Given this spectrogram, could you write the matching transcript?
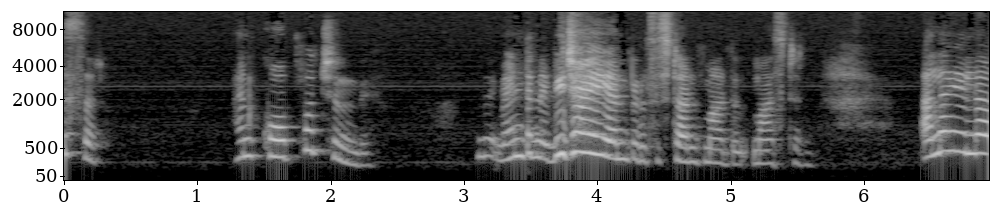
ఎస్ సార్ ఆయన కోపం వచ్చింది. వెంటనే విజయ్ అని పిలిచి స్టంట్ మాట మాస్టర్ని. అలా ఇలా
